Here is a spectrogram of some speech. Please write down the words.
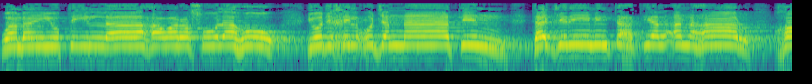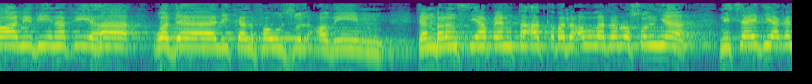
Wa man yuti'illaha wa rasulahu yudkhilhu jannatin tajri min tahtiha al-anhar khalidina fiha wa dhalikal fawzul azim. Dan barang siapa yang taat kepada Allah dan Rasulnya, niscaya dia akan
